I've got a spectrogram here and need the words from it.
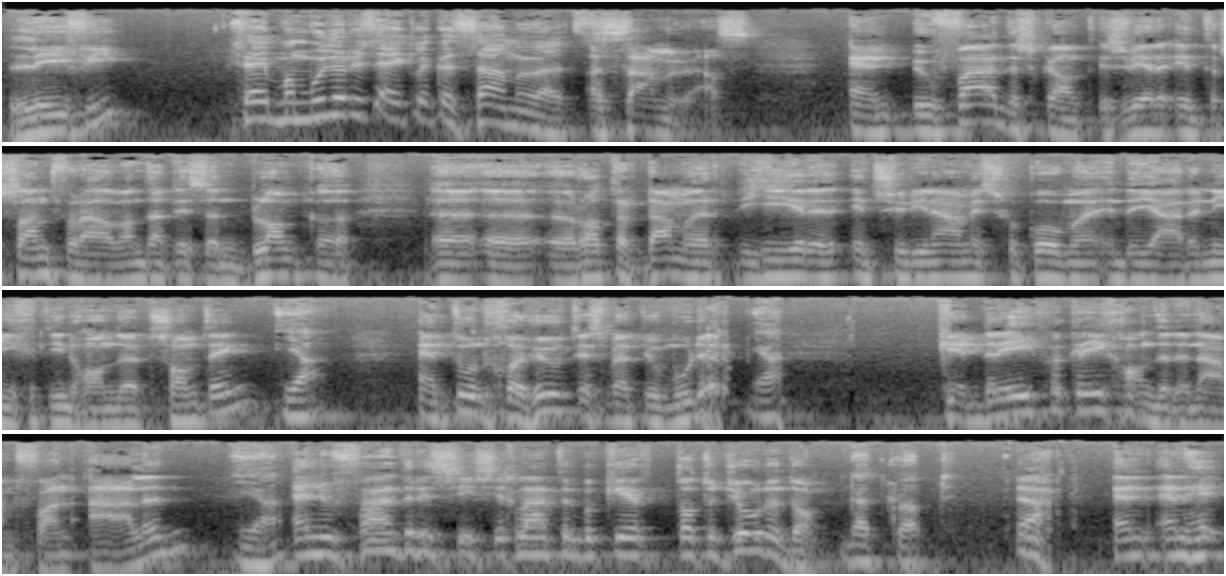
Levi. Zij, mijn moeder is eigenlijk een Samuels. eh, Samuels. En uw vaderskant is weer een interessant verhaal, want dat is een blanke eh, eh, Rotterdammer die hier in Suriname is gekomen in de jaren 1900 something. Ja, En toen gehuwd is met uw moeder. ja, Kinderen heeft gekregen onder de naam Van Alen. Ja. En uw vader is zich later bekeerd tot het Jodendom. dat klopt. Ja. En, en he-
